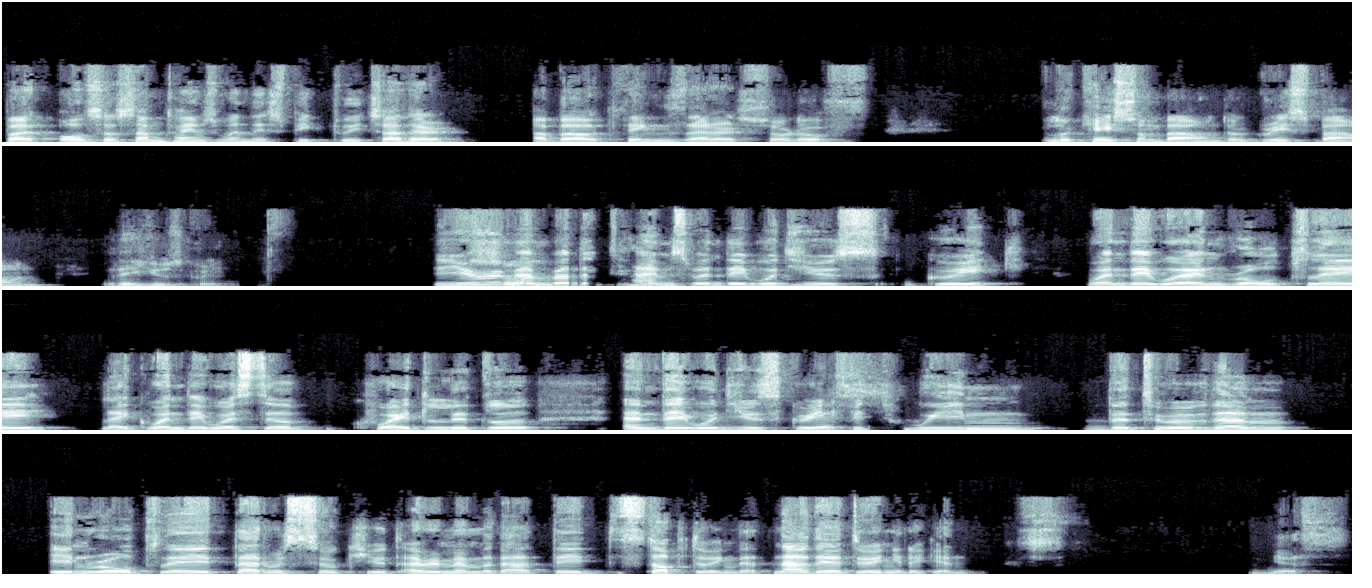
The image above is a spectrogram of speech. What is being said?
but also sometimes when they speak to each other about things that are sort of location bound or Greece bound, they use Greek. Do you remember so, the times you know, when they would use Greek when they were in role play, like when they were still quite little, and they would use Greek yes. between the two of them in role play? That was so cute. I remember that. They stopped doing that. Now they're doing it again. Yes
